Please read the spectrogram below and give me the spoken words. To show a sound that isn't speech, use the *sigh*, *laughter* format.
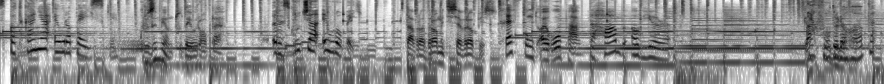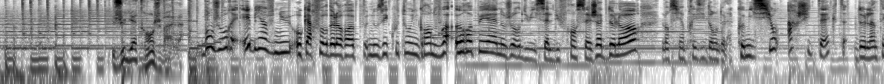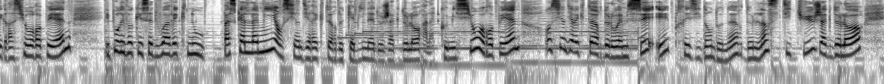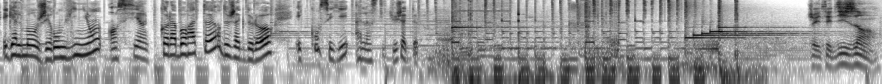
Spotkania europejskie. Cruzymentu Europę. Răscrucea Europei. Stavrodromy της Ευρώπης. Treffpunkt Europa. The hub of Europe. Carrefour de l'Europe. Juliette Rangeval. Bonjour et bienvenue au Carrefour de l'Europe. Nous écoutons une grande voix européenne aujourd'hui, celle du français Jacques Delors, l'ancien président de la Commission, architecte de l'intégration européenne. Et pour évoquer cette voix avec nous, Pascal Lamy, ancien directeur de cabinet de Jacques Delors à la Commission européenne, ancien directeur de l'OMC et président d'honneur de l'Institut Jacques Delors. Également Jérôme Vignon, ancien collaborateur de Jacques Delors et conseiller à l'Institut Jacques Delors. J'ai été dix ans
